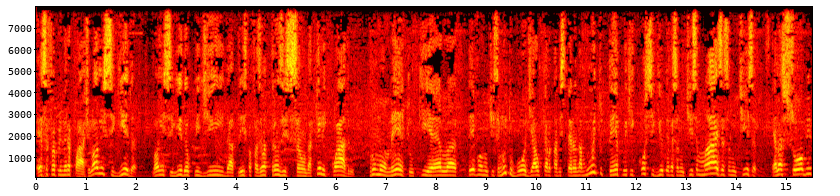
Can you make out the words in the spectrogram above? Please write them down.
essa foi a primeira parte. Logo em seguida, logo em seguida eu pedi da atriz para fazer uma transição daquele quadro para um momento que ela teve uma notícia muito boa de algo que ela estava esperando há muito tempo e que conseguiu ter essa notícia, mas essa notícia ela soube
